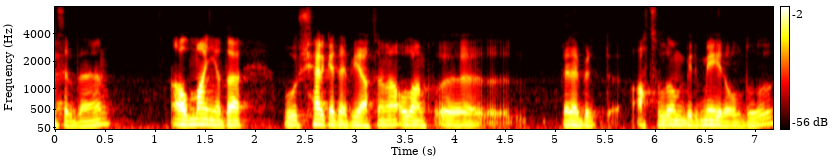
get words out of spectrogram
əsrdən Almaniyada bu şərq ədəbiyyatına olan ə, belə bir açılım, bir meyl oldu.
